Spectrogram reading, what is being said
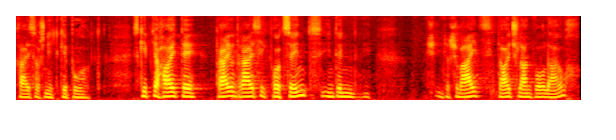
Kaiserschnittgeburt. Es gibt ja heute 33 Prozent in, den, in der Schweiz, Deutschland wohl auch.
